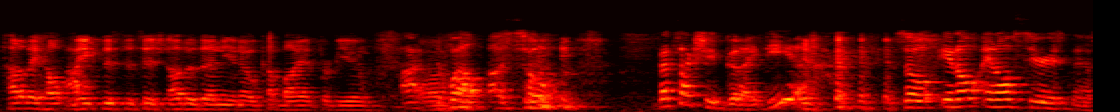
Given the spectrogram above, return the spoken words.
How do they help make this decision other than you know come buy it from you? I, um, well, uh, so That's actually a good idea. so, in all in all seriousness,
